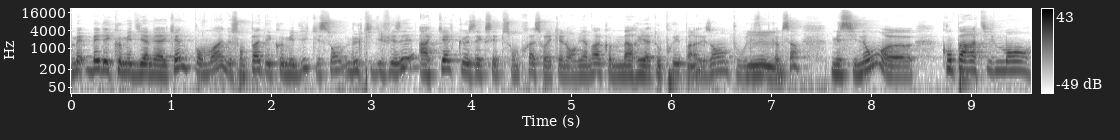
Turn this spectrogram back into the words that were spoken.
mais, mais les comédies américaines, pour moi, ne sont pas des comédies qui sont multidiffusées, à quelques exceptions près sur lesquelles on reviendra, comme Marie à tout prix, par exemple, ou des Mm. films comme ça. Mais sinon, comparativement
